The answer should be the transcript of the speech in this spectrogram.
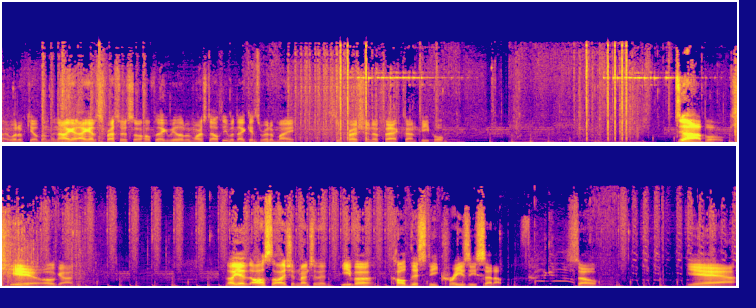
I would have killed him. And now I got I got a suppressor, so hopefully I can be a little bit more stealthy, but that gets rid of my suppression effect on people. Double kill. Oh god. Oh yeah, also I should mention that Eva called this the crazy setup. So, yeah.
